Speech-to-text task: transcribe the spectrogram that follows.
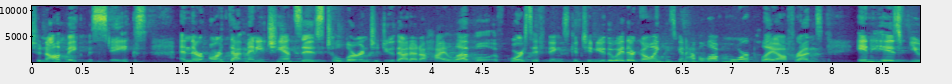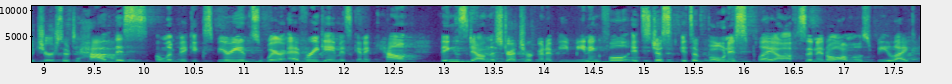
to not make mistakes. And there aren't that many chances to learn to do that at a high level. Of course, if things continue the way they're going, he's to have a lot more playoff runs in his future. So to have this Olympic experience where every game is to count, things down the stretch are going to be meaningful. It's just it's a bonus playoffs, and it'll almost be like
